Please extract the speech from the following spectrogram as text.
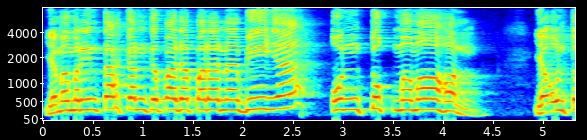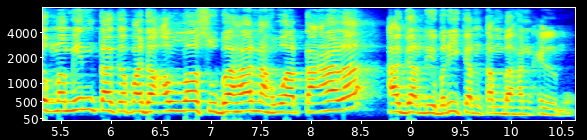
yang memerintahkan kepada para nabinya untuk memohon ya untuk meminta kepada Allah Subhanahu wa taala agar diberikan tambahan ilmu.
